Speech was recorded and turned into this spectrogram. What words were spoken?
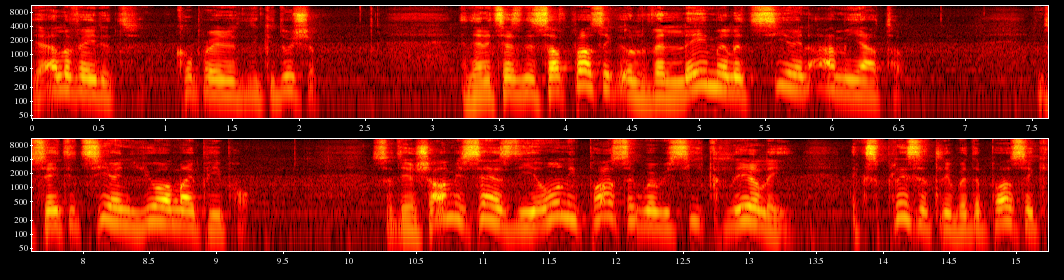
You elevate it, incorporate it in Kedusha. And then it says in the soft pasuk, Ulvelem el amiyato. You say to Tzion, you are my people. So the Yerushalmi says the only pasuk where we see clearly, explicitly, where the pasuk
